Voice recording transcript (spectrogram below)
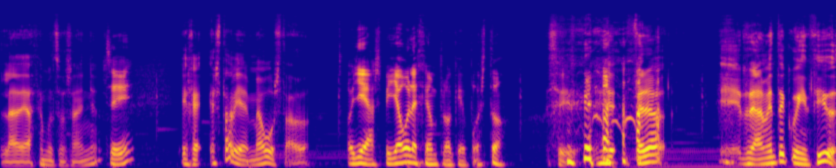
la de hace muchos años. Sí. Y dije, está bien, me ha gustado. Oye, has pillado el ejemplo que he puesto. Sí, pero eh, realmente coincido.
